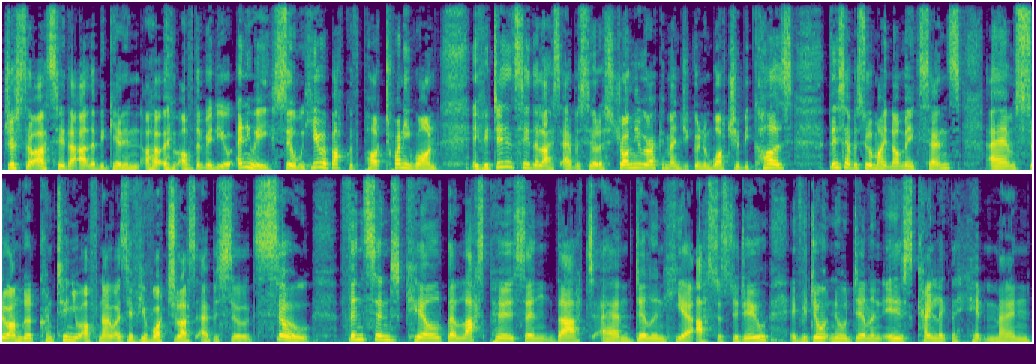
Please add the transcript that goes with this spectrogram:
just so I'd say that at the beginning of the video. Anyway, so we're here back with part 21. If you didn't see the last episode, I strongly recommend you go and watch it because this episode might not make sense, um, so I'm going to continue off now as if you've watched the last episode. So, Vincent killed the last person that um, Dylan here asked us to do. If you don't know, Dylan is kind of like the hitman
